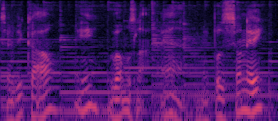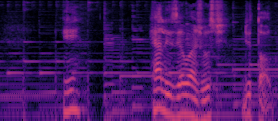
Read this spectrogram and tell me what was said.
cervical e vamos lá. Né? Me posicionei e realizei o ajuste de toggle.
